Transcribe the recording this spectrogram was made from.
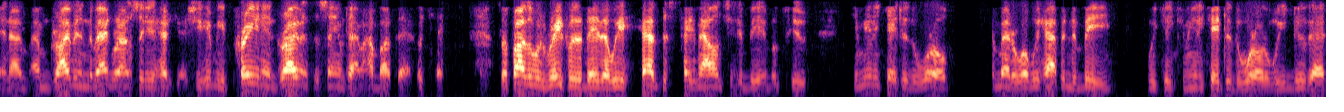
And I'm, I'm driving in the background, so you actually hear me praying and driving at the same time. How about that? Okay. So Father, we're grateful today that we have this technology to be able to communicate to the world, no matter what we happen to be. We can communicate to the world, and we do that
